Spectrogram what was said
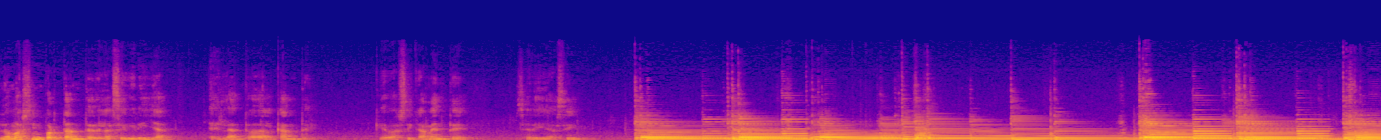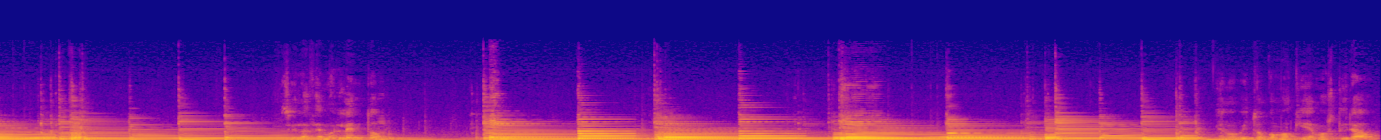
Lo más importante de la seguirilla es la entrada al cante, que básicamente sería así. Como aquí hemos tirado,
